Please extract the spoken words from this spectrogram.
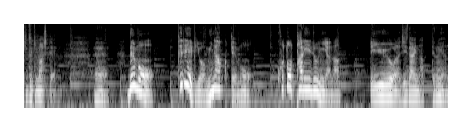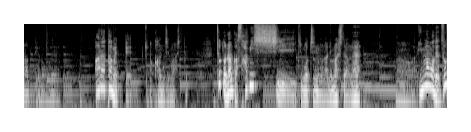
気づきまして。えー、でも、テレビを見なくても、こと足りるんやなっていうような時代になってるんやなっていうのをね、改めてちょっと感じまして。ちょっとなんか寂しい気持ちにもなりましたよね。うん、今までずっ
